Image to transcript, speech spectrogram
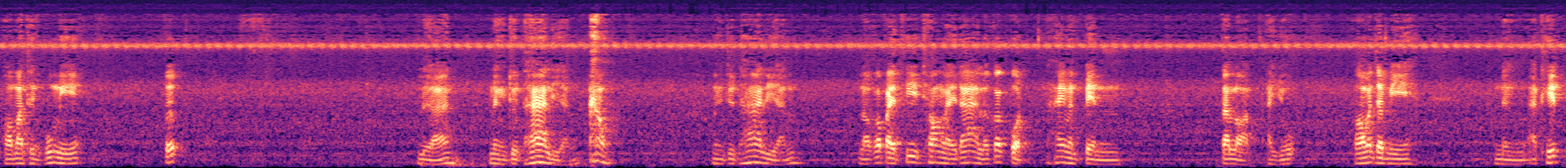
พอมาถึงพรุ่งนี้ปุ๊บเหลือหนึ่งจุดห้าเหรียญอ้าวหนึ่งจุดห้าเหรียญเราก็ไปที่ช่องรายได้แล้วก็กดให้มันเป็นตลอดอายุ เพราะมันจะมีหนึ่งอาทิตย์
